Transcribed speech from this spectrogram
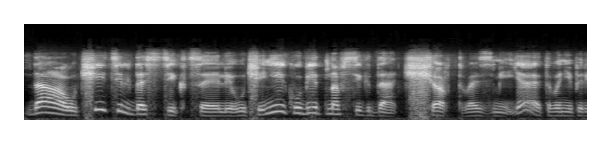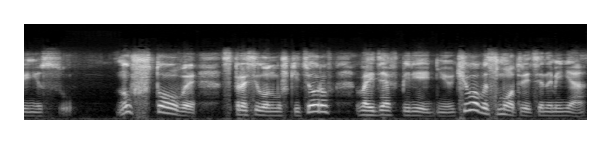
Да, учитель достиг цели, ученик убит навсегда. Черт возьми, я этого не перенесу». «Ну что вы?» — спросил он мушкетеров, войдя в переднюю. «Чего вы смотрите на меня?»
